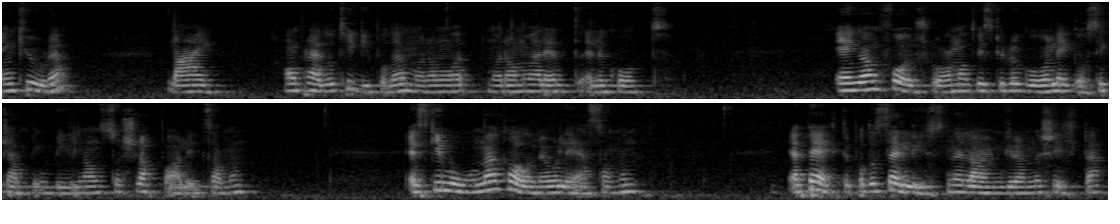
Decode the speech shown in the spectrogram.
En kule? Nei, han pleide å tygge på det når han, var, når han var redd eller kåt. En gang foreslo han at vi skulle gå og legge oss i campingbilen hans og slappe av litt sammen. Eskimoene kaller det å le sammen. Jeg pekte på det selvlysende limegrønne skiltet.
